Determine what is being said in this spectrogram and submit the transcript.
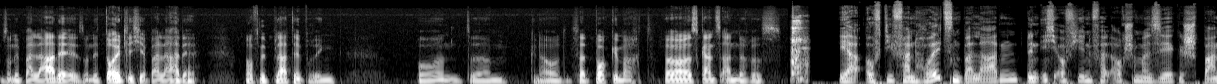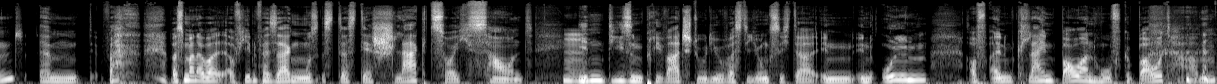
so eine Ballade, so eine deutliche Ballade auf eine Platte bringen. Und ähm, genau, das hat Bock gemacht. War mal was ganz anderes. Ja, auf die Van Holzen-Balladen bin ich auf jeden Fall auch schon mal sehr gespannt. Ähm, was man aber auf jeden Fall sagen muss, ist, dass der Schlagzeug-Sound hm. in diesem Privatstudio, was die Jungs sich da in, in Ulm auf einem kleinen Bauernhof gebaut haben,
